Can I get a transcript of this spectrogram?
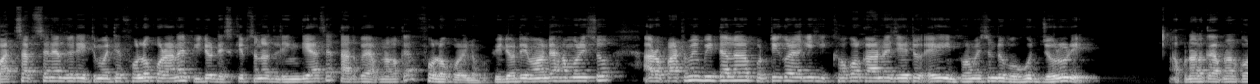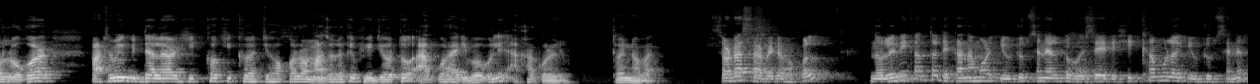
হোৱাটছআপ চেনেল যদি ইতিমধ্যে ফ'ল' কৰা নাই ভিডিঅ' ডেছক্ৰিপশ্যনত লিংক দিয়া আছে, তাত গৈ আপোনালোকে ফ'ল' কৰি ল'ব। ভিডিঅ'টো ইমানতে সামৰিছোঁ। আৰু প্ৰাথমিক বিদ্যালয়ৰ প্ৰতিগৰাকী শিক্ষকৰ কাৰণে যিহেতু এই ইনফৰ্মেশ্যনটো বহুত জৰুৰী, আপোনালোকে আপোনালোকৰ লগৰ প্ৰাথমিক বিদ্যালয়ৰ শিক্ষক, শিক্ষয়িত্ৰীসকলৰ মাজলৈকে ভিডিঅ'টো আগবঢ়াই দিব বুলি আশা কৰিলোঁ। ধন্যবাদ। শ্ৰদ্ধা ছাৰ বাইদেউসকল, নলিনীকান্ত ডেকা নামৰ ইউটিউব চেনেলটো হৈছে এটি শিক্ষামূলক ইউটিউব চেনেল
